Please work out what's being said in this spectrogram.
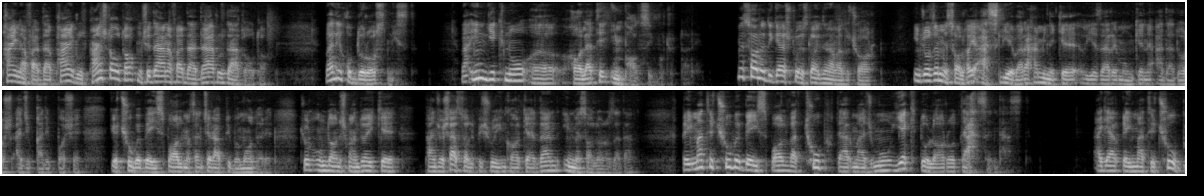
پنج نفر در پنج روز پنج تا اتاق میشه ده نفر در ده روز ده تا اتاق. ولی خب درست نیست. و این یک نوع حالت ایمپالسی وجود مثال دیگهش تو اسلاید 94 این جزء مثال های اصلیه. برای همینه که یه ذره ممکنه عدداش عجیب غریب باشه. یا چوب بیسبال مثلا چه ربطی به ما داره. چون اون دانشمندایی که 50 60 سال پیش رو این کار کردن این مثال رو زدن. قیمت چوب بیسبال و توپ در مجموع یک دلار و ده سنت است. اگر قیمت چوب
